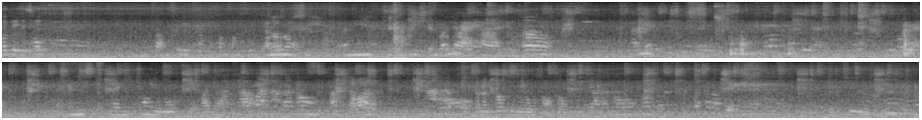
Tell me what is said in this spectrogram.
ปกติจะใช้สองสี่สองสองสี่อันนี้สีอันนี้เป็นที่เขียนว่ายายไทยเอออันนี้อันนี้ในช่องยูทูบเขียนว่ายายไทยแต่ว่าแต่มันก็คือเมลสองสองสี่ชื่อเป็นยันอาเป็นยันขาวสมมติแบบ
